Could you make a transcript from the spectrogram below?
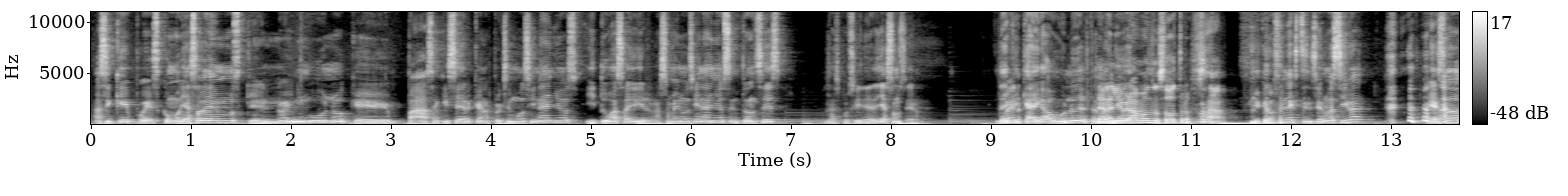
Así que pues como ya sabemos que no hay ninguno que pase aquí cerca en los próximos 100 años y tú vas a vivir más o menos 100 años, entonces las posibilidades ya son cero. De que caiga uno del tamaño. Ya la libramos nosotros. O sea, que cause una extinción masiva, eso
